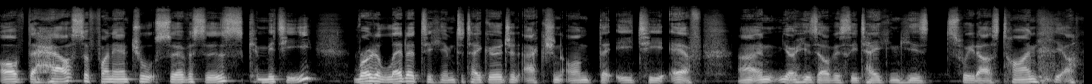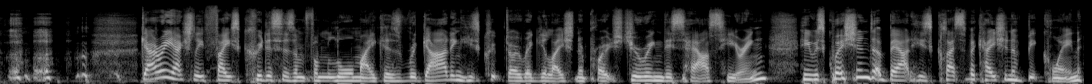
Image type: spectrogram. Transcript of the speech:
of the House of Financial Services Committee wrote a letter to him to take urgent action on the ETF. Uh, and, you know, he's obviously taking his sweet ass time here. Gary actually faced criticism from lawmakers regarding his crypto regulation approach during this House hearing. He was questioned about his classification of Bitcoin,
